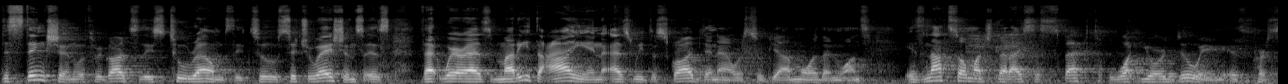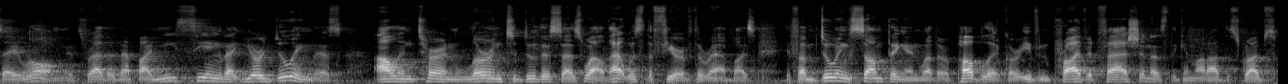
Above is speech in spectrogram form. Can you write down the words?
distinction with regards to these two realms, these two situations, is that whereas marit ayin, as we described in our sugya more than once, is not so much that I suspect what you're doing is per se wrong. It's rather that by me seeing that you're doing this, I'll in turn learn to do this as well. That was the fear of the rabbis. If I'm doing something in whether public or even private fashion, as the Gemara describes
